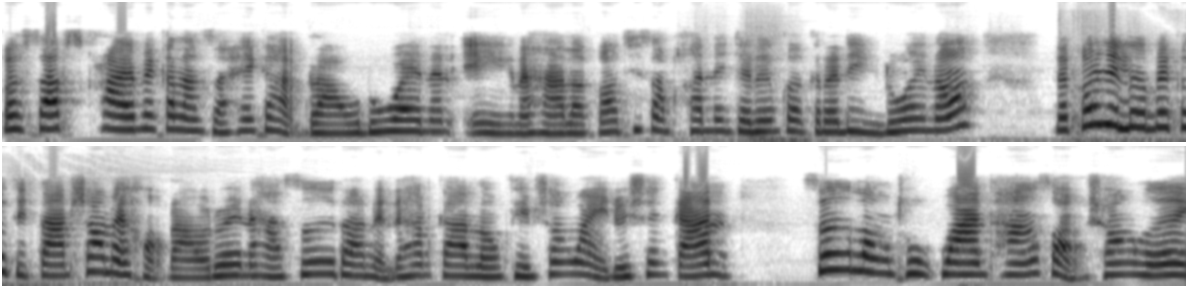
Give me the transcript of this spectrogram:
กด subscribe เป็นกำลังใจให้กับเราด้วยนั่นเองนะคะ แล้วก็ที่สำคัญเนี่ยอย่าลืมกดกระดิ่งด้วยเนาะ แล้วก็อย่าลืมไปกดติดตามช่องใหม่ของเราด้วยนะคะ ซึ่งเราเนี่ยได้ทำการลงคลิปช่องใหม่ด้วยเช่นกัน ซึ่งลงทุกวันทั้งสองช่องเลย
